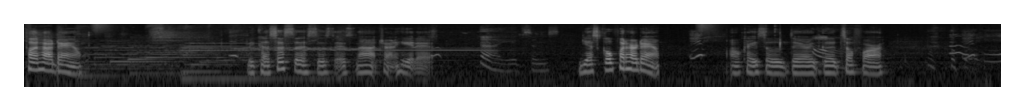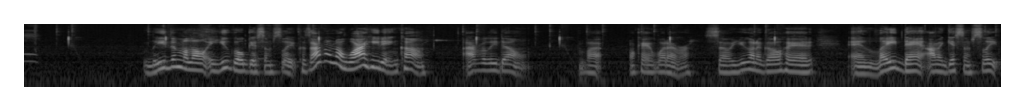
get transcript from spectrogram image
Put her down, because sister, sister is not trying to hear that. Yes, go put her down. Okay, so they're good so far. leave them alone and you go get some sleep. Because I don't know why he didn't come. I really don't. But, okay, whatever. So you're going to go ahead and lay down. I'm going to get some sleep.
